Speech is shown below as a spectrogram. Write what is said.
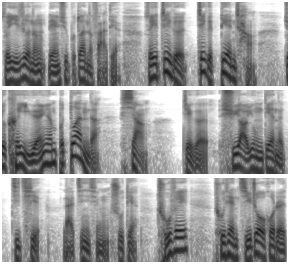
所以热能连续不断的发电，所以这个这个电厂就可以源源不断的向这个需要用电的机器来进行输电，除非出现极昼或者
